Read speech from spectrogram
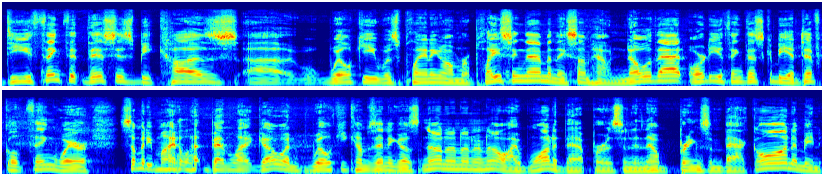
Do you think that this is because uh, Wilkie was planning on replacing them and they somehow know that? Or do you think this could be a difficult thing where somebody might have been let go and Wilkie comes in and goes, no, no, no, no, no, I wanted that person and now brings them back on? I mean,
